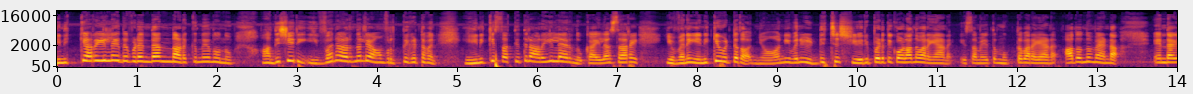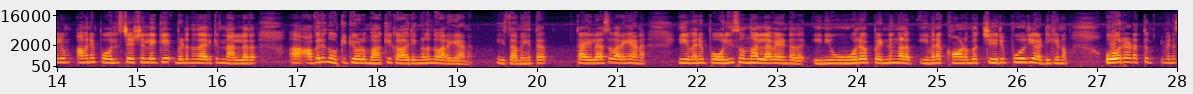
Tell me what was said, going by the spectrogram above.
എനിക്കറിയില്ല ഇതിവിടെ എന്താണ് നടക്കുന്നതെന്നൊന്നും. അത് ശരി ഇവനായിരുന്നല്ലേ ആ വൃത്തികെട്ടവൻ? എനിക്ക് സത്യത്തിൽ അറിയില്ലായിരുന്നു. കൈലാസ് സാറേ ഇവനെ എനിക്ക് വിട്ടതാ. ഞാൻ ഇവനെ ഇടിച്ച് ശരിപ്പെടുത്തിക്കോളാന്ന് പറയാണ്. ഈ സമയത്ത് മുക്ത പറയാണ് അതൊന്നും വേണ്ട. എന്തായാലും അവനെ പോലീസ് സ്റ്റേഷനിലേക്ക് വിടുന്നതായിരിക്കും നല്ലത്. അവർ നോക്കിക്കോളും ബാക്കി കാര്യങ്ങളെന്ന് പറയാണ്. ഈ സമയത്ത് കൈലാസ് പറയാണ് ഇവന് പോലീസൊന്നും അല്ല വേണ്ടത്. ഇനി ഓരോ പെണ്ണുങ്ങളും ഇവനെ കാണുമ്പോൾ ചെരുപ്പൂരി അടിക്കണം. ഓരോടത്തും ഇവന്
